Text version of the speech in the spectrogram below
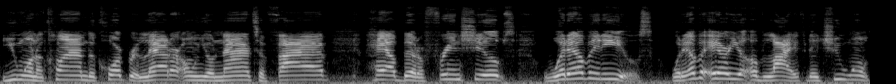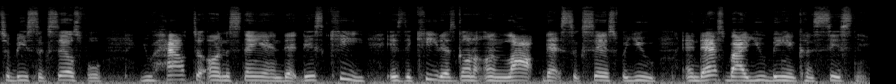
you want to climb the corporate ladder on your nine to five, have better friendships, whatever it is, whatever area of life that you want to be successful, you have to understand that this key is the key that's going to unlock that success for you. And that's by you being consistent.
